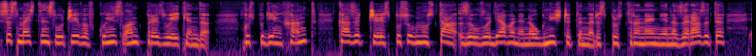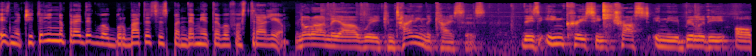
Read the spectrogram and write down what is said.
с местен случай в Куинсланд през уикенда. Господин Хант каза, че способността за овладяване на огнищата на разпространение на заразата е значителен напредък в борбата с пандемията в Австралия. Cases, there's increasing trust in the ability of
